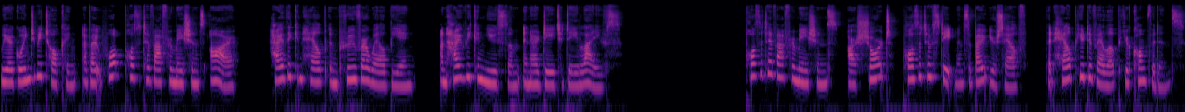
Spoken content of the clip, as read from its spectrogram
we are going to be talking about what positive affirmations are, how they can help improve our well-being, and how we can use them in our day-to-day lives. Positive affirmations are short, positive statements about yourself that help you develop your confidence.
